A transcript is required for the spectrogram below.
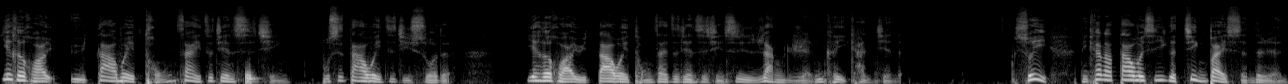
耶和华与大卫同在这件事情，不是大卫自己说的。耶和华与大卫同在这件事情，是让人可以看见的。所以你看到大卫是一个敬拜神的人，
